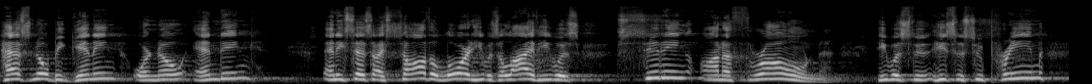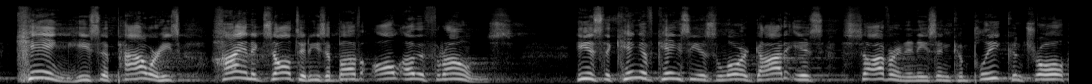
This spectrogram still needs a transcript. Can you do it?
has no beginning or no ending. And he says, I saw the Lord. He was alive. He was sitting on a throne. He was the, he's the supreme king. He's the power. He's high and exalted. He's above all other thrones. He is the King of kings. He is Lord. God is sovereign and He's in complete control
